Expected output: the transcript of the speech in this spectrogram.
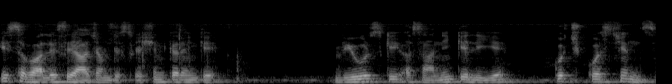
اس حوالے سے آج ہم ڈسکشن کریں گے۔ ویورز کی آسانی کے لیے کچھ کوشچنز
